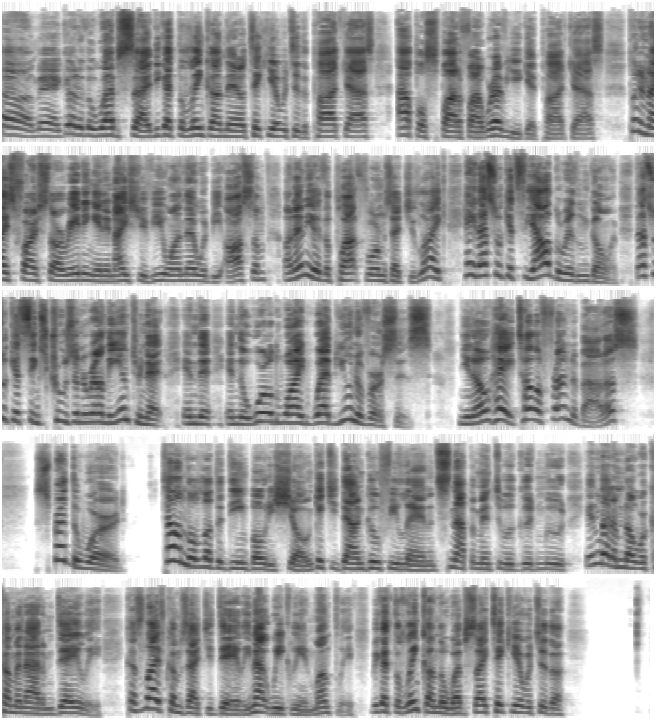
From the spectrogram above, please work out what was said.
Oh man, go to the website. You got the link on there. It'll take you over to the podcast, Apple, Spotify, wherever you get podcasts. Put a nice five star rating and a nice review on there would be awesome. On any of the platforms that you like. Hey, that's what gets the algorithm going. That's what gets things cruising around the internet in the in the world wide web universes. You know, hey, tell a friend about us. Spread the word. Tell them they'll love the Dean Bodie show and get you down goofy land and snap them into a good mood and let them know we're coming at them daily. Because life comes at you daily, not weekly and monthly. We got the link on the website. Take you over to the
